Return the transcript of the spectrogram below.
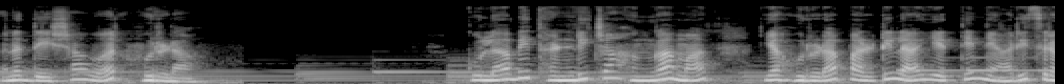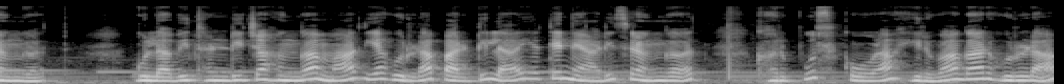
आणि देशावर हुरडा. गुलाबी थंडीच्या हंगामात या हुरडा पार्टीला येते न्यारीच रंगत. गुलाबी थंडीच्या हंगामात या हुरडा पार्टीला येते न्यारीच रंगत. खरपूस कोळा हिरवागार हुरडा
